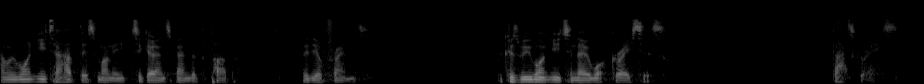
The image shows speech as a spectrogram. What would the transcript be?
And we want you to have this money to go and spend at the pub with your friends. Because we want you to know what grace is. That's grace.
